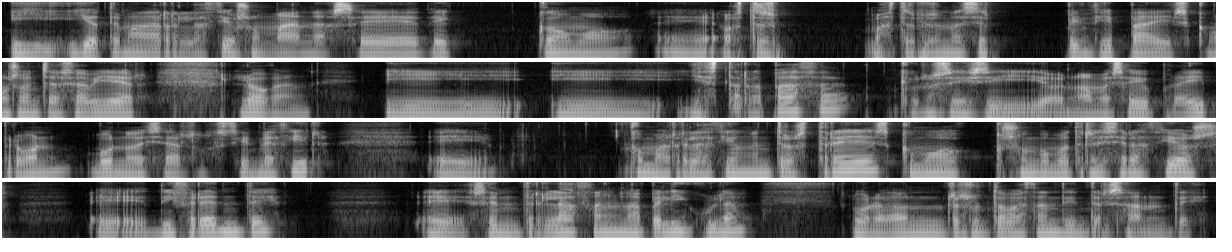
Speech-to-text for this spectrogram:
e, e o tema das relacións humanas eh, de como eh, os tres, as tres personaxes principais como son Xavier, Logan Y, y, esta rapaza, que no sé si yo no me salió por ahí, pero bueno, bueno de ser sin decir, eh, como relación entre los tres, como son como tres eracios eh, diferentes, eh, se entrelazan en la película, bueno, da un resultado bastante interesante.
